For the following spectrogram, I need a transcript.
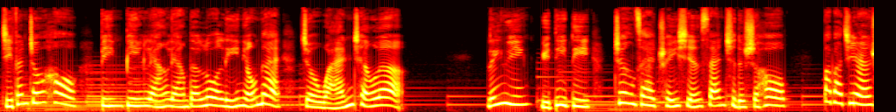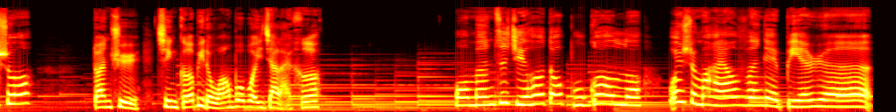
几分钟后，冰冰凉凉的洛梨牛奶就完成了。凌云与弟弟正在垂涎三尺的时候，爸爸竟然说：“端去，请隔壁的王伯伯一家来喝。”我们自己喝都不够了，为什么还要分给别人？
